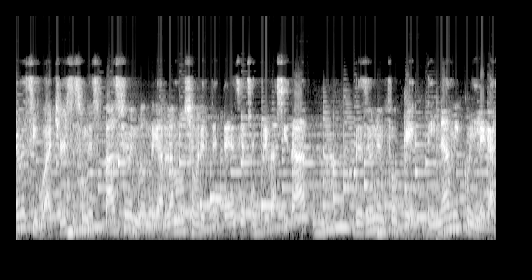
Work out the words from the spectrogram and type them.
Privacy Watchers es un espacio en donde hablamos sobre tendencias en privacidad desde un enfoque dinámico y legal.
